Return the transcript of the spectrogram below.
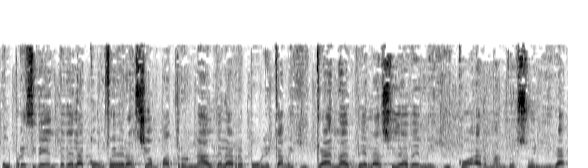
El presidente de la Confederación Patronal de la República Mexicana de la Ciudad de México, Armando Zúñiga,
